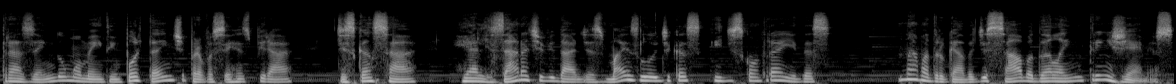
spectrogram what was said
trazendo um momento importante para você respirar, descansar, realizar atividades mais lúdicas e descontraídas. Na madrugada de sábado, ela entra em Gêmeos,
